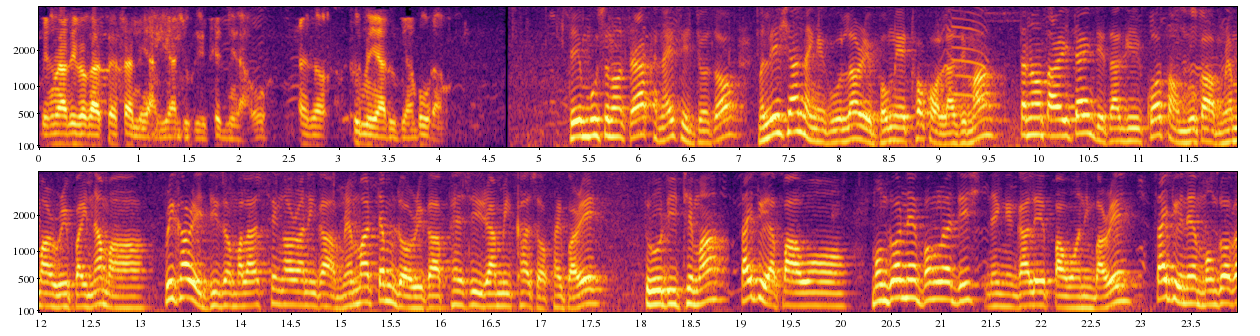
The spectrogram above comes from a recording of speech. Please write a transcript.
ဘင်္ဂလားဒေ့ရှ်ဘက်ကဆက်ဆက်နေရကြီးလူတွေဖြစ်နေတာ哦အဲ့တော့သူ့နေရာသူပြန်ပို့တာပေါ့ ဒီမူဆလတရာခနိုင်စင်ကျော်စောမလေးရှားနိုင်ငံကိုလာရီဘုံနဲ့ထွက်ခေါ်လာစီမှာတနင်္သာရီတိုင်းဒေသကြီးကောတောင်မြို့ကမြန်မာရီပိုင်နာမှာပရိခရီဒီဇယ်မလာစင်ဂါရာနီကမြန်မာတက်မတော်တွေကဖန်စီရာမီခါစောဖိုက်ပါရယ် သူတို့ဒီထင်မှာစိုက်တွေအပါဝန်မုံတော့နဲ့ဘင်္ဂလားဒေ့ရှ်နိုင်ငံကလည်းပါဝင်နေပါရယ်စိုက်တွေနဲ့မုံတော့က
